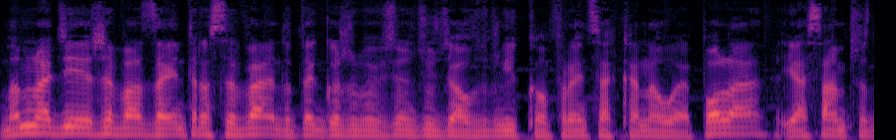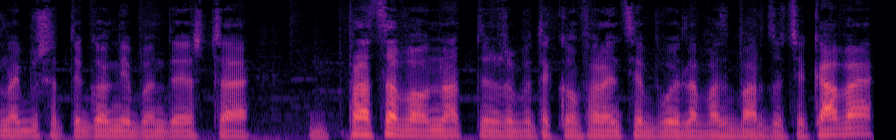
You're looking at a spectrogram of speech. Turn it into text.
Mam nadzieję, że Was zainteresowałem do tego, żeby wziąć udział w drugich konferencjach kanału Epole. Ja sam przez najbliższe tygodnie będę jeszcze pracował nad tym, żeby te konferencje były dla Was bardzo ciekawe.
